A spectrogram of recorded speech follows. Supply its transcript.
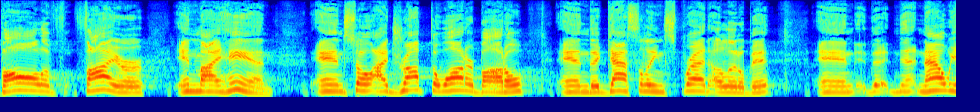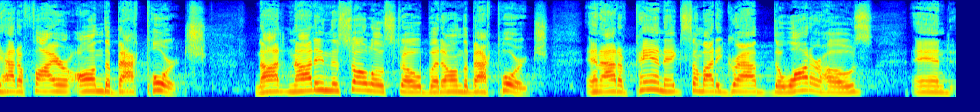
ball of fire in my hand. And so I dropped the water bottle and the gasoline spread a little bit. And the, now we had a fire on the back porch. not, not in the solo stove, but on the back porch. And out of panic, somebody grabbed the water hose. And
